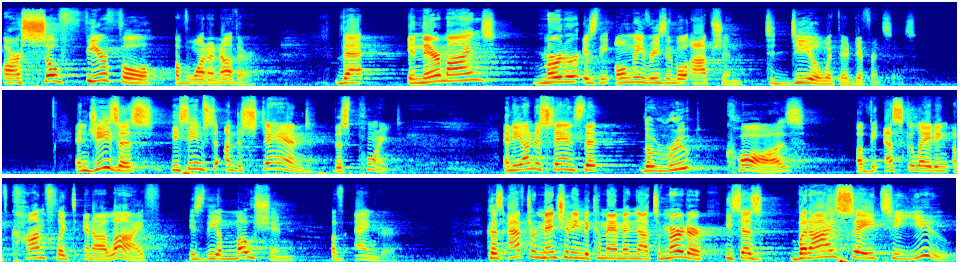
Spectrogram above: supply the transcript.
are so fearful of one another that in their minds, murder is the only reasonable option to deal with their differences. And Jesus, he seems to understand this point. And he understands that the root cause of the escalating of conflict in our life is the emotion of anger. Because after mentioning the commandment not to murder, he says, But I say to you,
